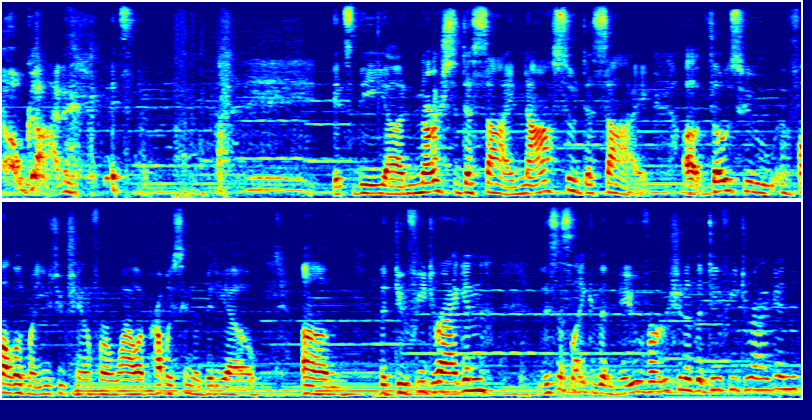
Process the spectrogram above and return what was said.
oh God, it's it's the uh, Nurse Desai, Nasu Desai. Uh, those who have followed my YouTube channel for a while have probably seen the video, um, the Doofy Dragon. This is like the new version of the Doofy Dragon.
